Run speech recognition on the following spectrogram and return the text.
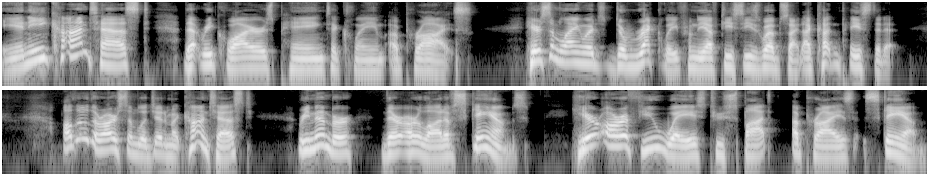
any contest that requires paying to claim a prize. Here's some language directly from the FTC's website. I cut and pasted it. Although there are some legitimate contests, remember there are a lot of scams. Here are a few ways to spot a prize scam.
